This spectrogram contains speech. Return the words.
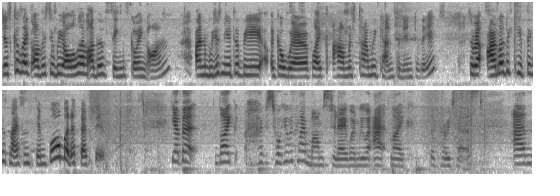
Just because like obviously we all have other things going on, and we just need to be like aware of like how much time we can put into this. So I'd like to keep things nice and simple but effective. Yeah, but like I was talking with my mums today when we were at like the protest, and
